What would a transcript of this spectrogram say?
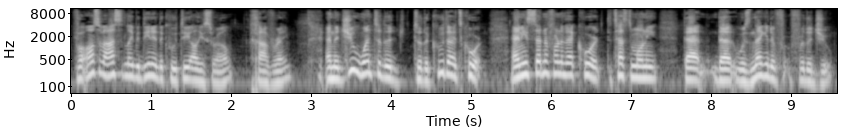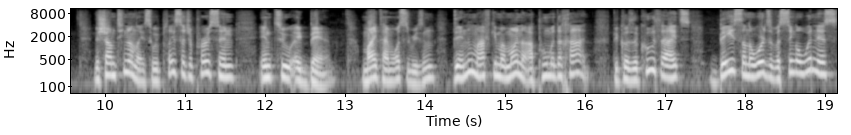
For Also, the Kuti al Yisrael. Chavre, and the Jew went to the to the Kuthite's court, and he said in front of that court the testimony that that was negative for the Jew. Misham so we place such a person into a ban. My time, what's the reason? Because the Kuthites, based on the words of a single witness,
